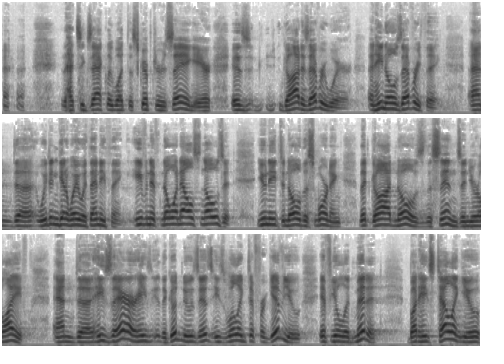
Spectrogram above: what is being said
That's exactly what the scripture is saying here is God is everywhere and he knows everything. And uh, we didn't get away with anything, even if no one else knows it. You need to know this morning that God knows the sins in your life. And uh, He's there. He's, the good news is He's willing to forgive you if you'll admit it. But He's telling you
